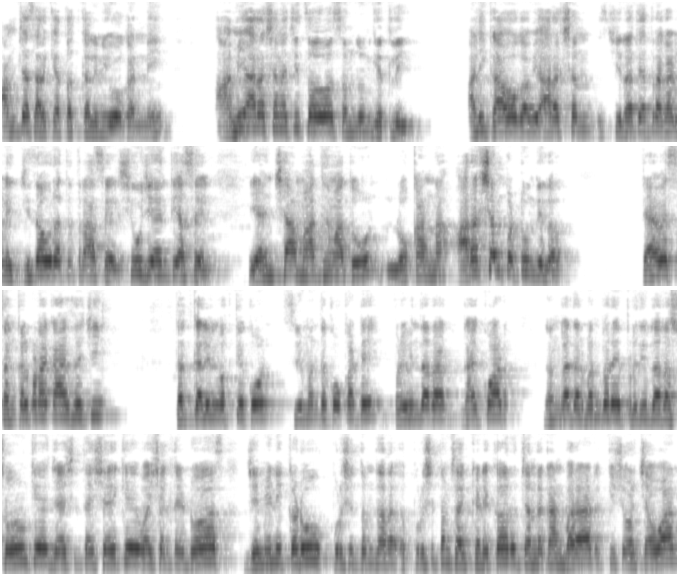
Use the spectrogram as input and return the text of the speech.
आमच्यासारख्या तत्कालीन युवकांनी आम्ही आरक्षणाची चळवळ समजून घेतली आणि गावोगावी आरक्षणची रथयात्रा काढली. जिजाऊ रथयात्रा असेल शिवजयंती असेल यांच्या माध्यमातून लोकांना आरक्षण पटवून दिलं. त्यावेळेस संकल्पना काय असायची? तत्कालीन वक्ते कोण? श्रीमंत कोकाटे प्रवीणदादा गायकवाड गंगाधर बनबरे प्रदीपदादा सोळंके जयश्रीताई शेळके वैशलताई डोळस जेमिनी कडू पुरुषोत्तम दादा पुरुषोत्तम साहेब खेडेकर चंद्रकांत बराड किशोर चव्हाण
